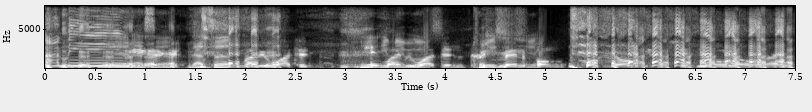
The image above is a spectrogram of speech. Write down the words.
I mean, Yeah, that's a that's He might be watching. Yeah, he, might be watching crazy men shit. funk, funk. You don't know. Like,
